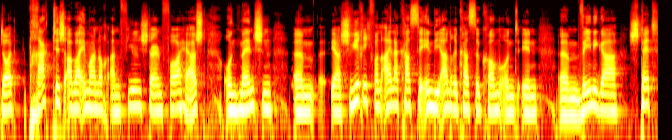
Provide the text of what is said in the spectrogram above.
dort praktisch aber immer noch an vielen Stellen vorherrscht und Menschen ähm, ja schwierig von einer Kaste in die andere Kaste kommen und in ähm, weniger Städt,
